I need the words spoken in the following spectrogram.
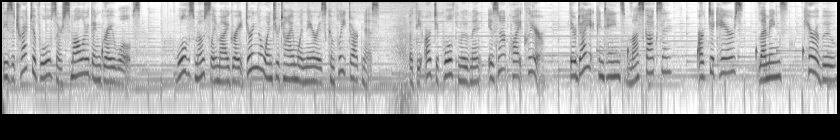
These attractive wolves are smaller than gray wolves. Wolves mostly migrate during the wintertime when there is complete darkness, but the Arctic wolf movement is not quite clear. Their diet contains musk oxen, Arctic hares, lemmings, caribou,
